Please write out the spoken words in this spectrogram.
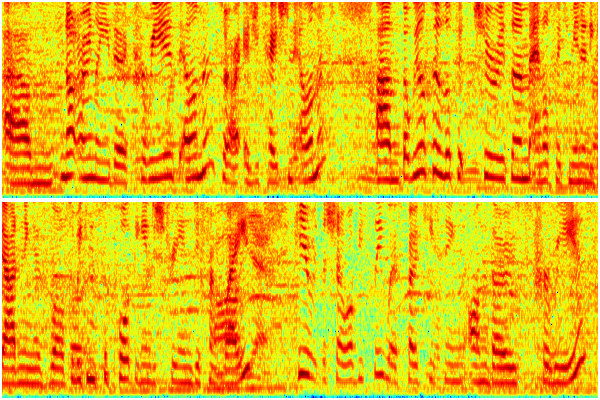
um, not only the careers element, so our education element, um, but we also look at tourism and also community gardening as well. So we can support the industry in different ways. Here at the show, obviously, we're focusing on those careers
